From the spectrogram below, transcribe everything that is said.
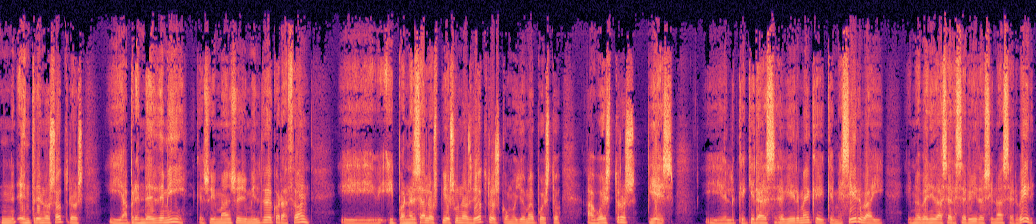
entre nosotros y aprender de mí, que soy manso y humilde de corazón, y, ponerse a los pies unos de otros, como yo me he puesto a vuestros pies. Y el que quiera seguirme, que, que me sirva, y, y no he venido a ser servido, sino a servir.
